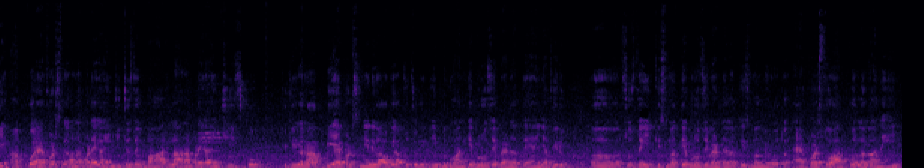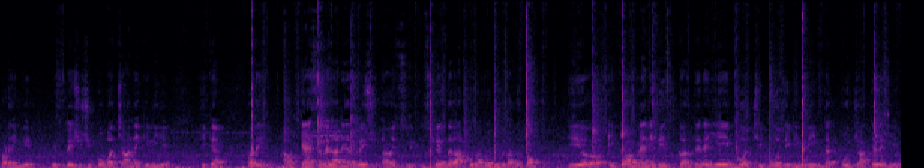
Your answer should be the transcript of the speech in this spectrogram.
कि आपको एफर्ट्स लगाना पड़ेगा इन चीज़ों से बाहर लाना पड़ेगा इन चीज़ को। क्योंकि अगर आप भी एफर्ट्स नहीं लगाओगे, आप सोचोगे कि भगवान के भरोसे बैठ जाते हैं या फिर सोचते हैं कि किस्मत के भरोसे बैठते हैं अगर किस्मत में हो तो एफर्ट्स तो आपको लगाने ही पड़ेंगे इस रिलेशनशिप को बचाने के लिए। ठीक है? पर आप कैसे लगाने हैं इसके अंदर आपको मैं वो भी बता देता हूँ कि एक तो आप मैनिफेस्ट करते रहिए, इनको अच्छी पॉजिटिवली इन तक पहुँचाते रहिए।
